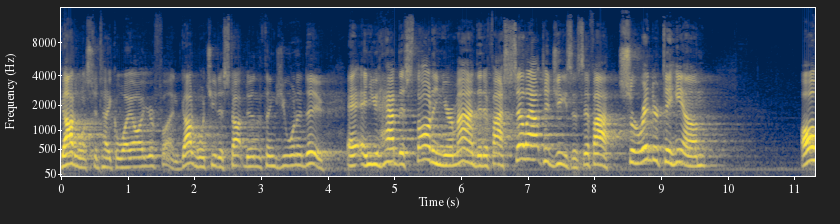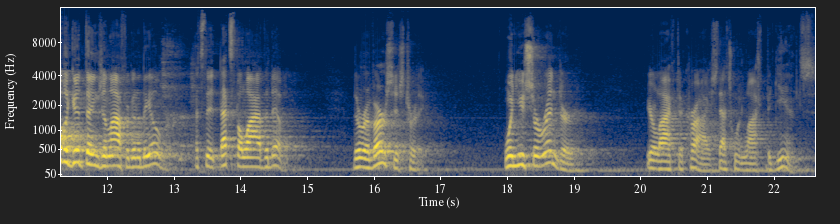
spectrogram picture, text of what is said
God wants to take away all your fun. God wants you to stop doing the things you want to do. And, and you have this thought in your mind that if I sell out to Jesus, if I surrender to Him, all the good things in life are going to be over. That's the, that's the lie of the devil. The reverse is true. When you surrender your life to Christ, that's when life begins.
